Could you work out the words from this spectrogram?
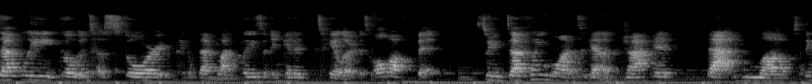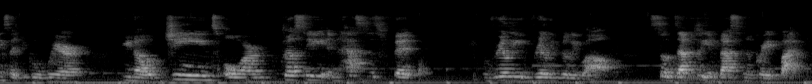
definitely go into a store, pick up that black blazer and get it tailored. It's all about fit. So you definitely want to get a jacket that you love, things that you can wear, you know, jeans or dressy and has to fit really, really, really well. So definitely invest in a great black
